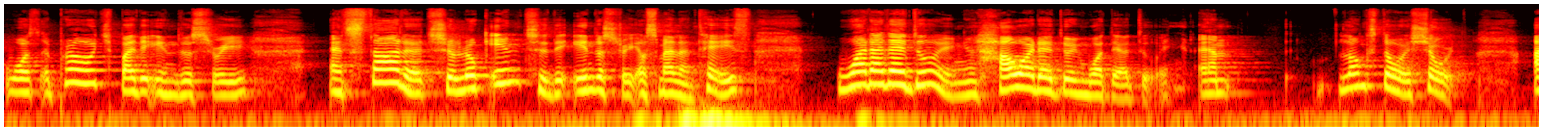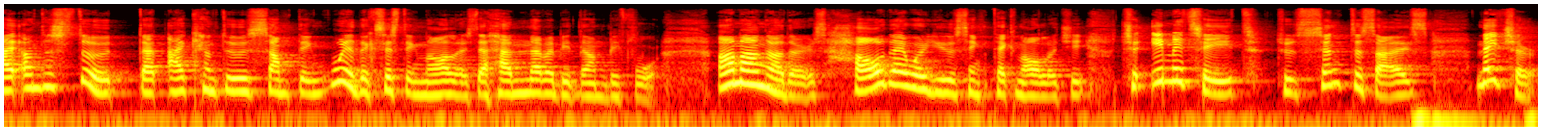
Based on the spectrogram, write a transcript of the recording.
was approached by the industry and started to look into the industry of smell and taste. What are they doing and how are they doing what they're doing? And long story short, I understood that I can do something with existing knowledge that had never been done before. Among others, how they were using technology to imitate, to synthesize nature.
